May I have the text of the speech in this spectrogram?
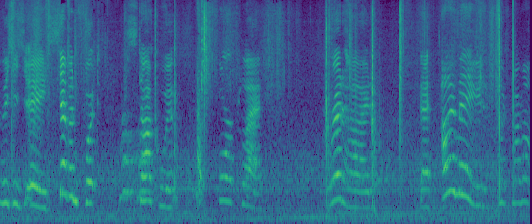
This is a seven foot stock whip, four plat, red hide that I made with my mom.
